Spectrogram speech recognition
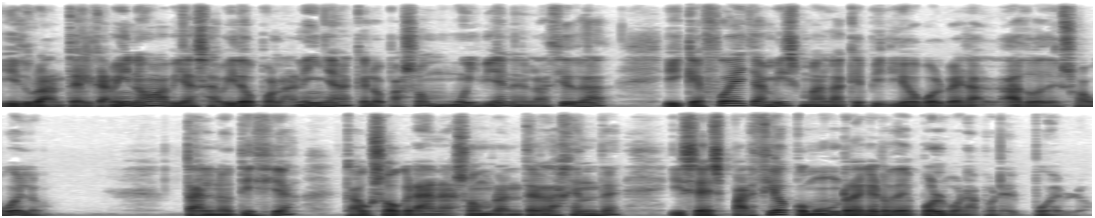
Y durante el camino había sabido por la niña que lo pasó muy bien en la ciudad y que fue ella misma la que pidió volver al lado de su abuelo. Tal noticia causó gran asombro entre la gente y se esparció como un reguero de pólvora por el pueblo.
